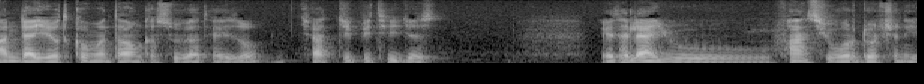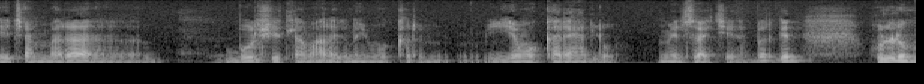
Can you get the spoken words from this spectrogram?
አንድ ያየሁት comment አሁን ከሱ ጋር ተያይዞ ቻት ጂፒቲ የተለያዩ fancy word ኦችን እየጨመረ bullshit ለማድረግ ነው እየሞከረ ያለው የሚል ሰው አይቼ ነበር። ግን ሁሉም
